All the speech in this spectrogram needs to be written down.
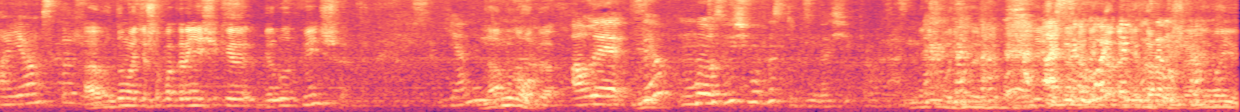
А я вам скажу. А вы думаете, что пограничники берут меньше? Я не Намного. знаю. Але це ми озвучимо в наступній нашій програмі. Мы не будем переживать. А Они, сегодня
